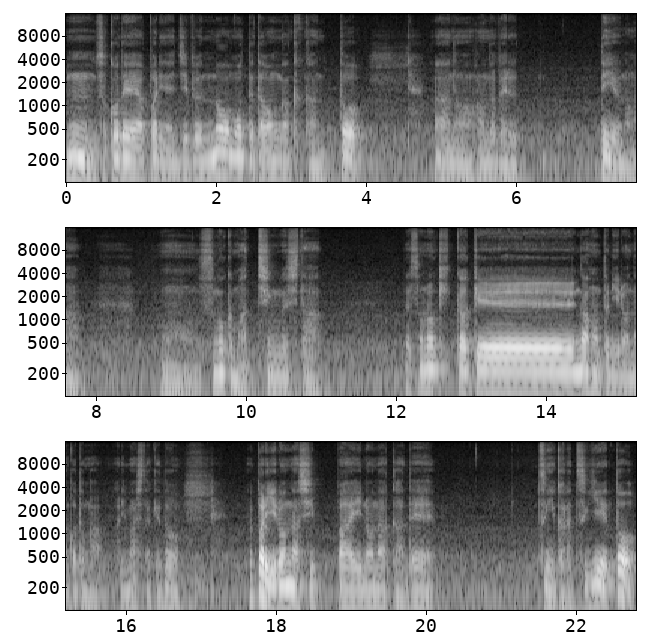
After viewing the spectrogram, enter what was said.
うんそこでやっぱりね自分の持ってた音楽感とあのハンドベルっていうのが、うん、すごくマッチングした。でそのきっかけが本当にいろんなことがありましたけどやっぱりいろんな失敗の中で次から次へと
